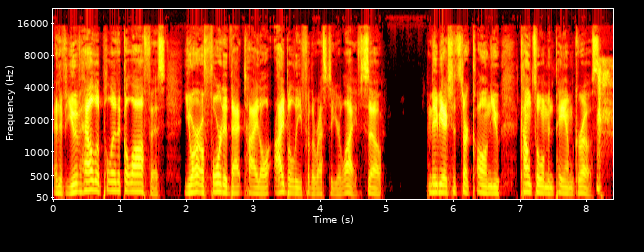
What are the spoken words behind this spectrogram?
And if you have held a political office, you are afforded that title, I believe, for the rest of your life. So maybe I should start calling you Councilwoman Pam Gross,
